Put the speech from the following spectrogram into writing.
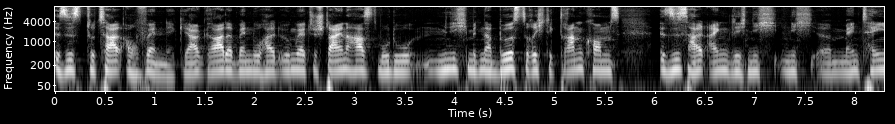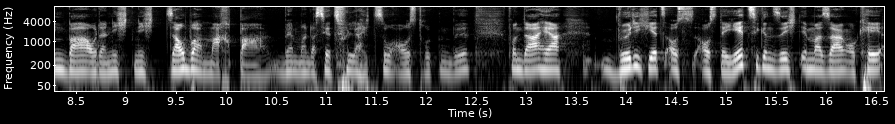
es ist total aufwendig, ja, gerade wenn du halt irgendwelche Steine hast, wo du nicht mit einer Bürste richtig drankommst, es ist halt eigentlich nicht, nicht äh, maintainbar oder nicht, nicht sauber machbar, wenn man das jetzt vielleicht so ausdrücken will. Von daher würde ich jetzt aus, aus der jetzigen Sicht immer sagen, okay,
